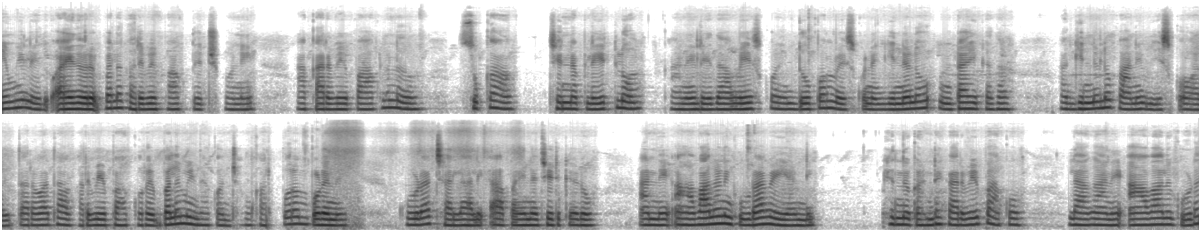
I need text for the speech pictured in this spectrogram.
ఏమీ లేదు. ఐదు రెబ్బల కరివేపాకు తెచ్చుకొని ఆ కరివేపాకులను సుఖ చిన్న ప్లేట్లో కానీ లేదా వేసుకొని ధూపం వేసుకునే గిన్నెలో ఉంటాయి కదా ఆ గిన్నెలో కానీ వేసుకోవాలి. తర్వాత ఆ కరివేపాకు రెబ్బల మీద కొంచెం కర్పూరం పొడిని కూడా చల్లాలి. ఆ పైన చిటికెడు అన్ని ఆవాలని కూడా వేయండి. ఎందుకంటే కరివేపాకు లాగానే ఆవాలు కూడా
